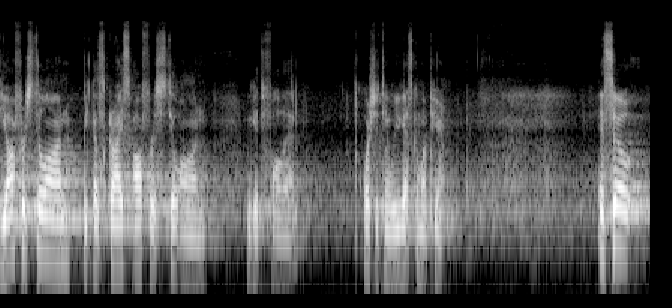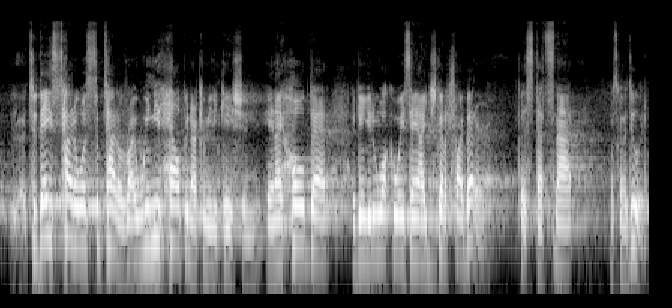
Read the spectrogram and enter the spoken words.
The offer is still on because Christ's offer is still on. We get to follow that. Worship team, will you guys come up here? And so today's title was subtitled, right? We need help in our communication. And I hope that, again, you didn't walk away saying, I just got to try better, because that's not what's going to do it.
